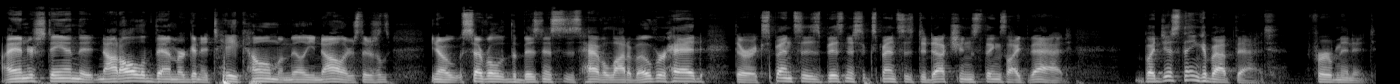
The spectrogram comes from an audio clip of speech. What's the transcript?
I understand that not all of them are going to take home a million dollars. There's you know, several of the businesses have a lot of overhead, their expenses, business expenses, deductions, things like that. But just think about that for a minute.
